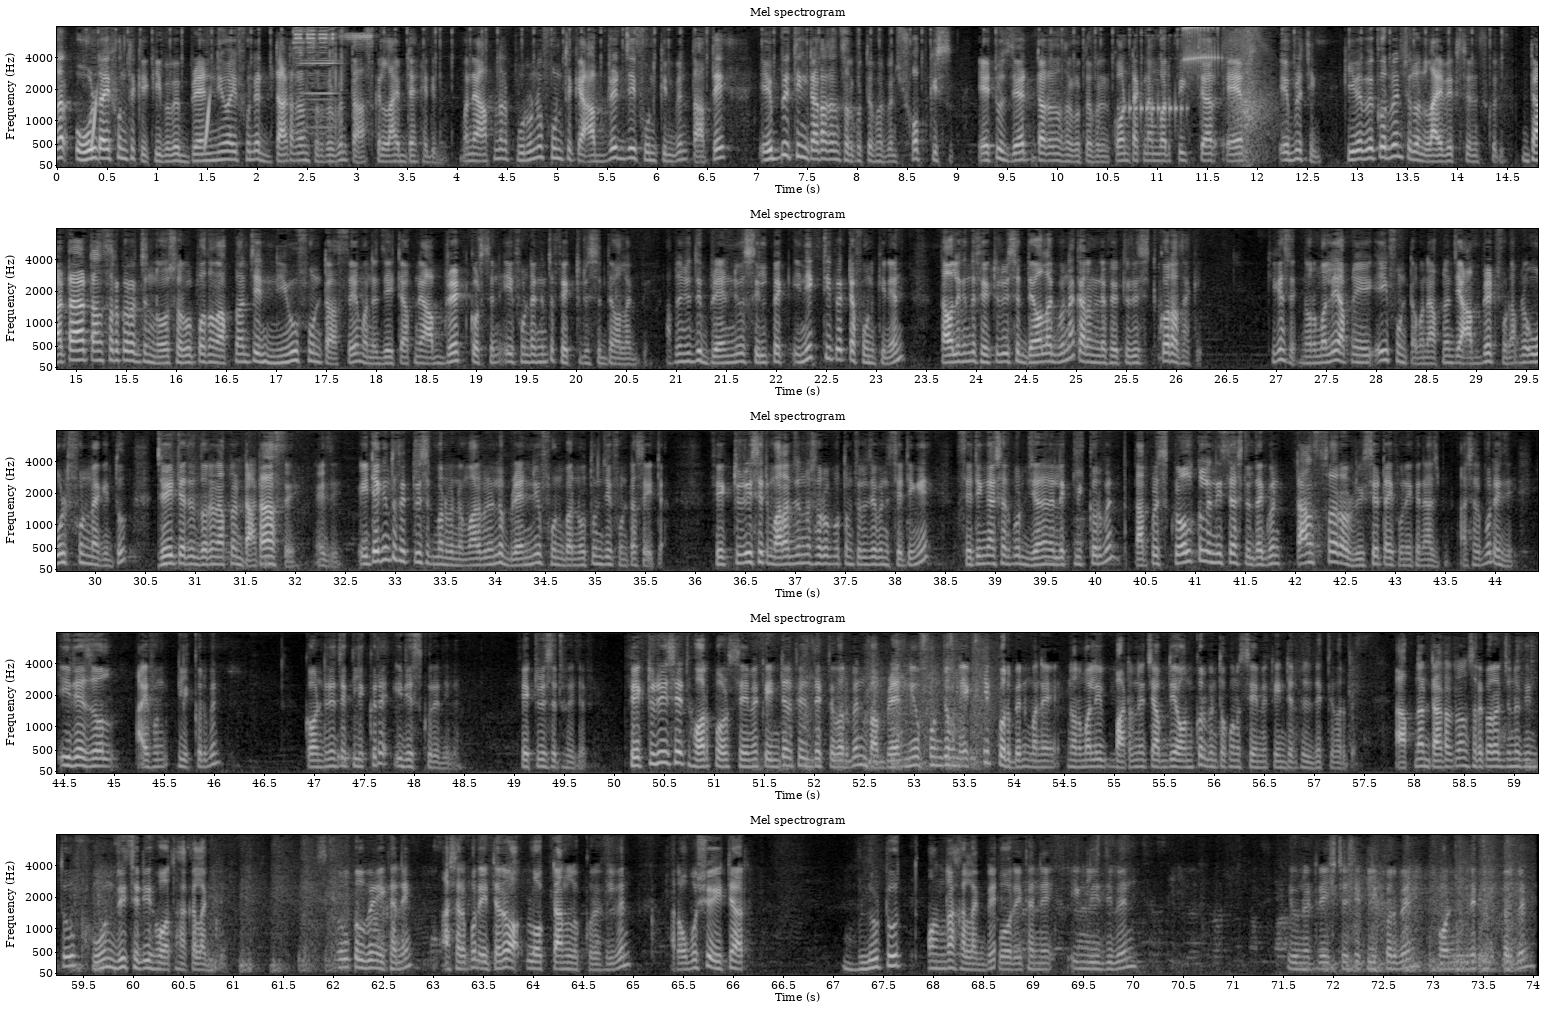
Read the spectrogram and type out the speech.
আপনার old iPhone থেকে কীভাবে ব্র্যান্ড নিউ আইফোনের ডাটা ট্রান্সফার করবেন, তা আজকে লাইভ দেখাই দিব। মানে আপনার পুরনো ফোন থেকে আপডেট যে ফোন কিনবেন, তাতে এভরিথিং ডাটা ট্রান্সফার করতে পারবেন সব কিছু A to Z data transfer করতে পারবেন contact number picture apps everything কীভাবে করবেন, চলুন লাইভ এক্সপিরিয়েন্স করি। ডাটা ট্রান্সফার করার জন্য সর্বপ্রথম আপনার যে নিউ ফোনটা আছে মানে যেটা আপনি আপগ্রেড করছেন, এই ফোনটা কিন্তু ফ্যাক্টরি রিসেট দেওয়া লাগবে। আপনি যদি brand new seal pack inactive একটা ফোন কিনেন, তাহলে কিন্তু ফ্যাক্টরি রিসেট দেওয়া লাগবে না, কারণ এটা ফ্যাক্টরি রিসেট করা থাকে। ঠিক আছে? নর্মালি আপনি এই ফোনটা মানে আপনার যে আপডেট ফোন আপনার ওল্ড ফোন না কিন্তু, যেইটাতে ধরেন আপনার ডাটা আছে, এই যে, এইটা কিন্তু ফ্যাক্টরি সেট মারবেন না, মারবেন হলো ব্র্যান্ড নিউ ফোন বা নতুন যে ফোনটা আছে এইটা। ফ্যাক্টরি সেট মারার জন্য সর্বপ্রথম চলে যাবেন সেটিংয়ে সেটিং আসার পর জেনারেলে ক্লিক করবেন, তারপর স্ক্রল করলে নিচে আসলে দেখবেন ট্রান্সফার আর রিসেট আইফোন এখানে আসবেন আসার পর এই যে ইরেজল আইফোন ক্লিক করবেন। কন্টিনিউতে ক্লিক করে ইরেজ করে দিবেন। ফ্যাক্টরি সেট হয়ে যাবে। ফ্যাক্টরি সেট হওয়ার পর সেম একটা ইন্টারফেস দেখতে পারবেন বা ব্র্যান্ড নিউ ফোন যখন অ্যাক্টিভ করবেন মানে নর্মালি বাটনে চাপ দিয়ে অন করবেন, তখন সেম একটা ইন্টারফেস দেখতে পারবেন। আপনার ডাটা ট্রান্সফার করার জন্য কিন্তু ফোন রিসেটই হওয়া থাকা লাগবে। স্ক্রল করবেন এখানে, আসার পর এটারও লকটা আনলক করে ফেলবেন। আর অবশ্যই এটার ব্লুটুথ অন রাখা লাগবে। পর এখানে ইংলিশ দিবেন ইউনাইটেড স্টেটসে ক্লিক করবেন কন্টিনিউতে ক্লিক করবেন।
